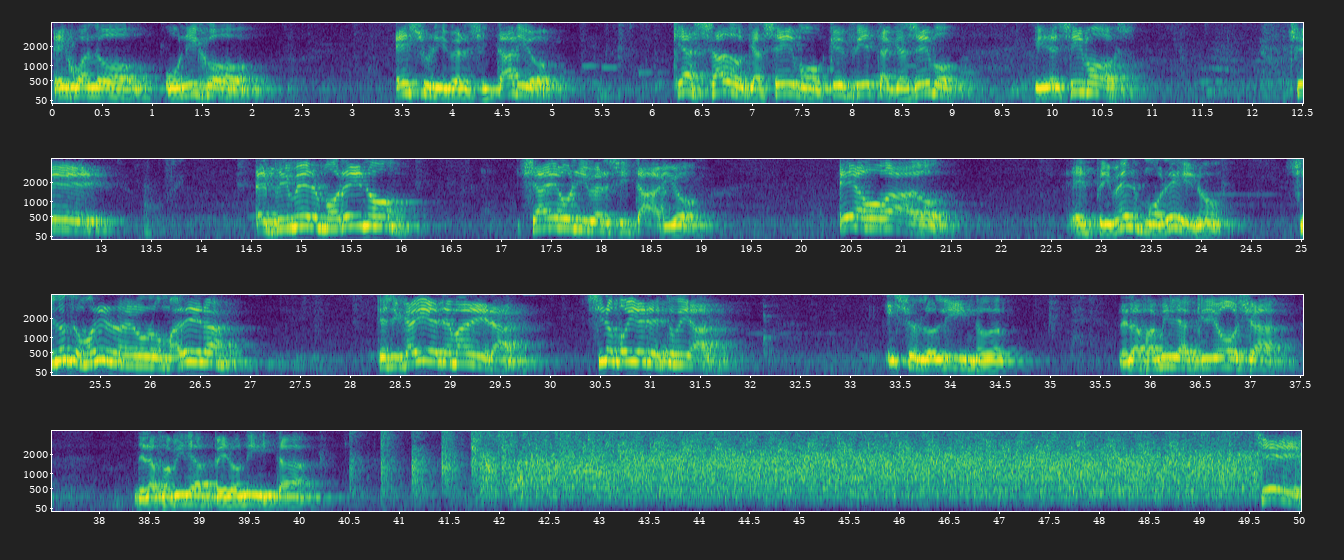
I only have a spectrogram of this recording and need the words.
es cuando un hijo es universitario, qué asado que hacemos, qué fiesta que hacemos, y decimos, che, el primer moreno ya es universitario, es abogado, el primer moreno, si el otro moreno era uno madera, que se caían de madera, si no podían estudiar. Eso es lo lindo de la familia criolla, de la familia peronista. Che,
